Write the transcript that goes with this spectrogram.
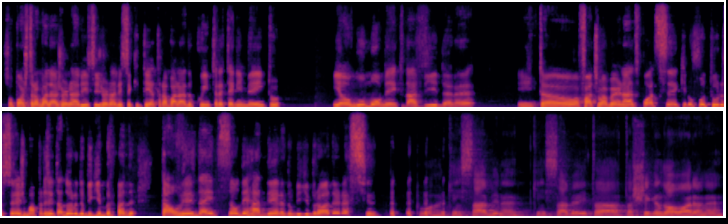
Só pode trabalhar jornalista e jornalista que tenha trabalhado com entretenimento em algum momento da vida, né? Então, a Fátima Bernardes pode ser que no futuro seja uma apresentadora do Big Brother. Talvez da edição derradeira do Big Brother, né, Ciro? Porra, quem sabe, né? Quem sabe aí tá, tá chegando a hora, né?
